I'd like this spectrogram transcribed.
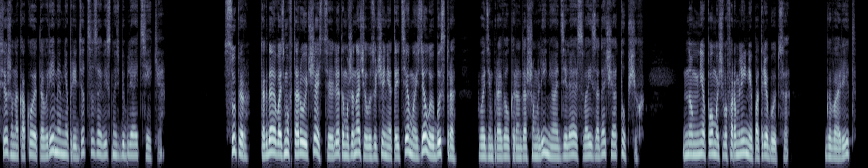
Все же на какое-то время мне придется зависнуть в библиотеке. «Супер! Тогда я возьму вторую часть, летом уже начал изучение этой темы, сделаю быстро». Вадим провел карандашом линию, отделяя свои задачи от общих. «Но мне помощь в оформлении потребуется», — говорит,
